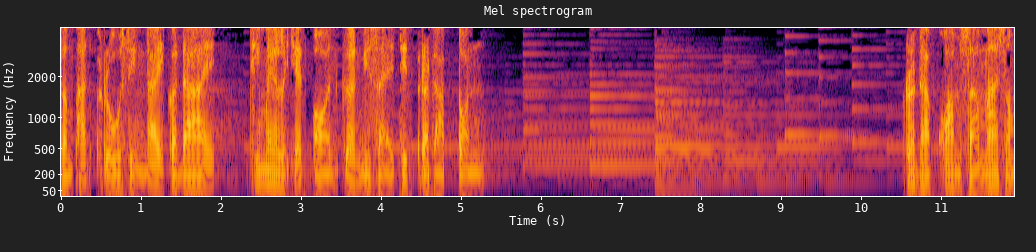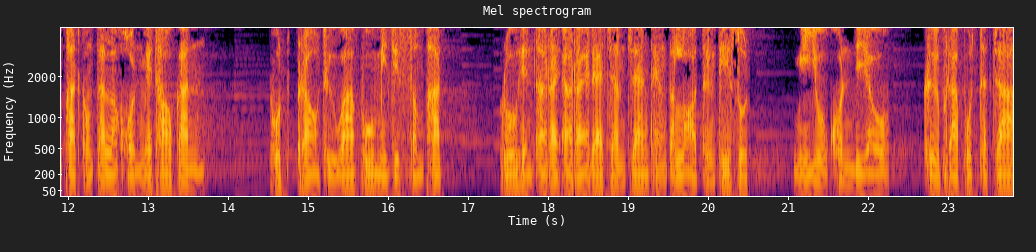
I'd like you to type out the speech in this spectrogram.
สัมผัสรู้สิ่งใดก็ได้ ที่ไม่ละเอียดอ่อนเกินวิสัยจิตระดับตน ระดับความสามารถสัมผัสของแต่ละคนไม่เท่ากัน พุทธเราถือว่าผู้มีจิตสัมผัส รู้เห็นอะไรอะไรได้แจ่มแจ้งแทงตลอดถึงที่สุด มีอยู่คนเดียว คือพระพุทธเจ้า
